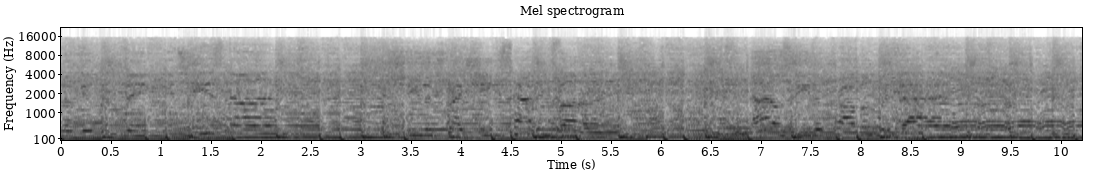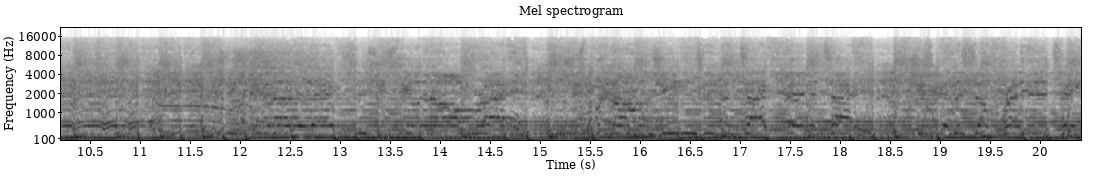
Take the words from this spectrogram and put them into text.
look at the things she's done. She looks like she's having fun. And I don't see the problem with that. She's shaking her legs and she's feeling alright. She's putting on jeans of the type that are tight She's getting herself ready to take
